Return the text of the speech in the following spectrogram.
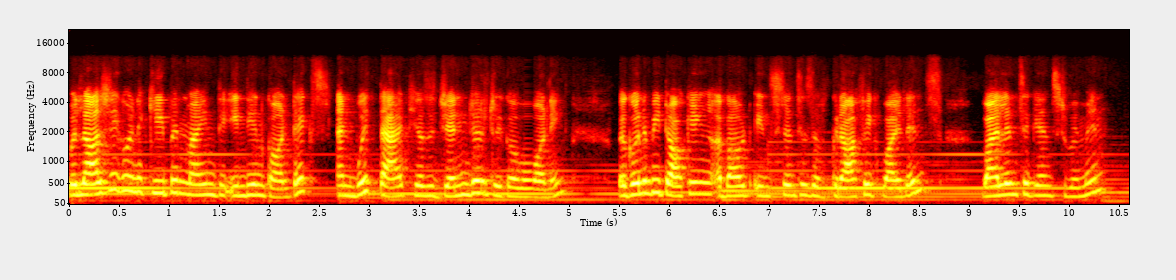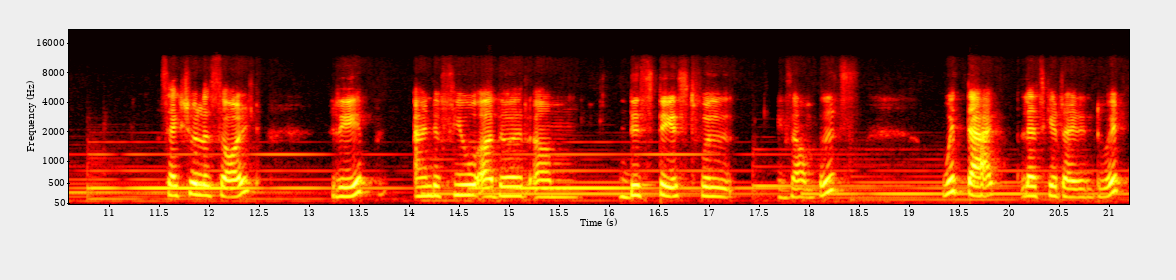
We're largely going to keep in mind the Indian context, and with that, here's a general trigger warning. We're going to be talking about instances of graphic violence, violence against women, sexual assault, rape, and a few other um, distasteful examples. With that, let's get right into it.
